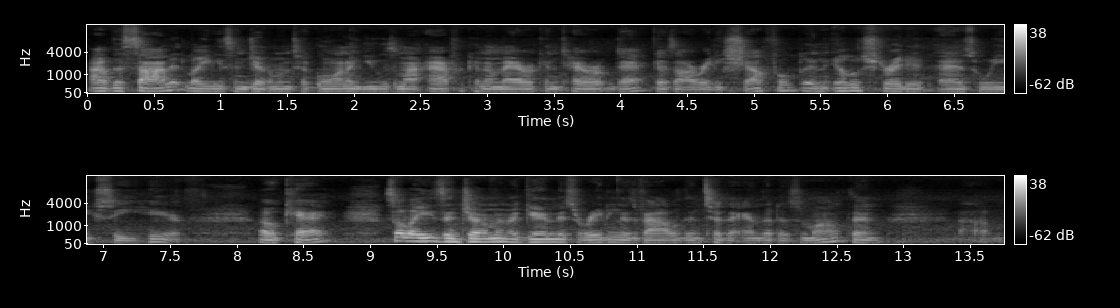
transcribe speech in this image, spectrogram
I've decided, ladies and gentlemen, to go on and use my African American Tarot deck as already shuffled and illustrated as we see here. Okay, so ladies and gentlemen, again, this reading is valid until the end of this month. And um,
